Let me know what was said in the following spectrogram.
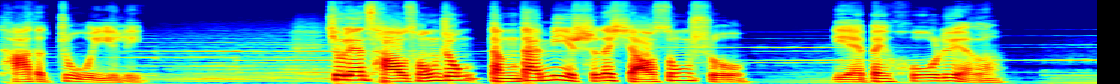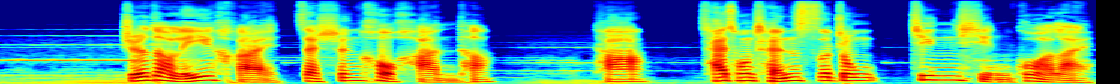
他的注意力，就连草丛中等待觅食的小松鼠也被忽略了。直到李海在身后喊他，他才从沉思中惊醒过来。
